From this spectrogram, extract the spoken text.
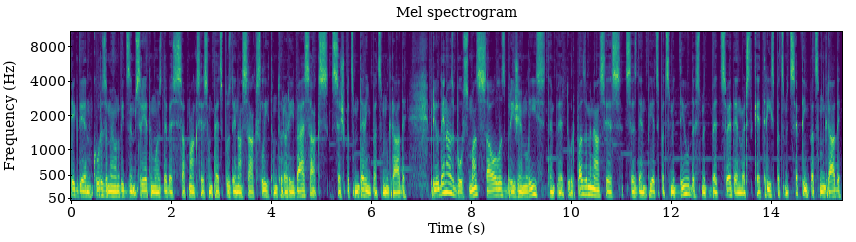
Piektdienu kurzemē un vidzemes rietumos debesis apmāksies un pēcpusdienā sāks līt, un tur arī vēsāks 16, 19 grādi. Brīvdienās būs maz saules, brīžiem līs, temperatūra pazemināsies, sestdien 15, 20, bet svētdien vairs tikai 13, 17 grādi.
